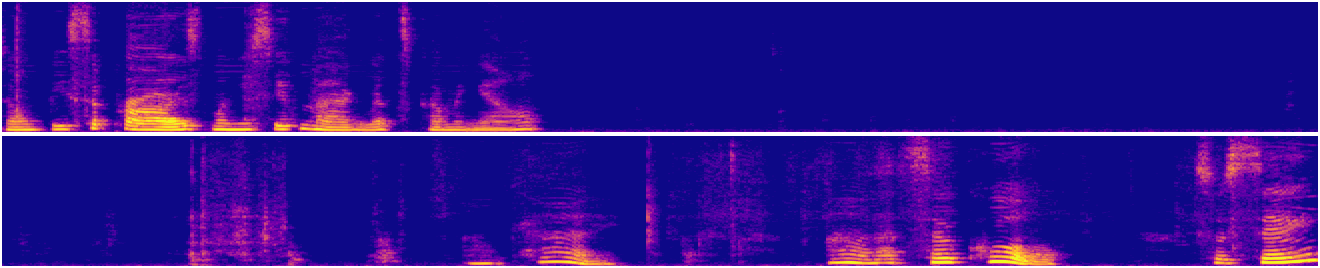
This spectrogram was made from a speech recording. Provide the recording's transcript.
don't be surprised when you see the magnets coming out. Okay. Oh, that's so cool. So see,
